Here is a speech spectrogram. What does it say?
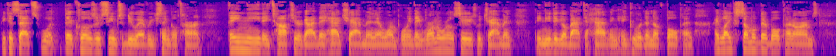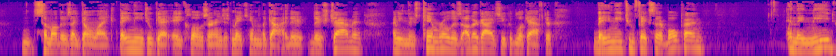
because that's what their closer seems to do every single time. They need a top tier guy. They had Chapman at one point. They won the World Series with Chapman. They need to go back to having a good enough bullpen. I like some of their bullpen arms. Some others I don't like. They need to get a closer and just make him the guy. There, there's Chapman. I mean, there's Kimbrel. There's other guys you could look after. They need to fix their bullpen, And they need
